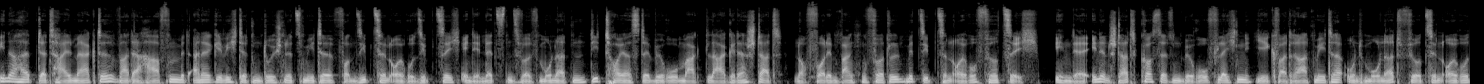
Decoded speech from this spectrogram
Innerhalb der Teilmärkte war der Hafen mit einer gewichteten Durchschnittsmiete von 17,70 Euro in den letzten zwölf Monaten die teuerste Büromarktlage der Stadt, noch vor dem Bankenviertel mit 17,40 Euro. In der Innenstadt kosteten Büroflächen je Quadratmeter und Monat 14,10 Euro.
